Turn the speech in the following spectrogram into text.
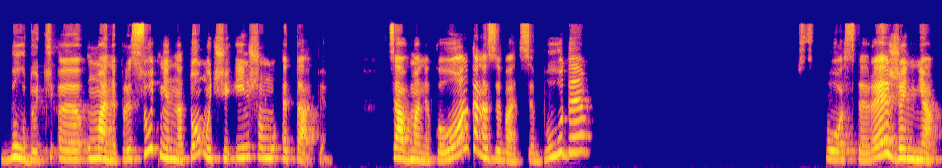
будуть е, у мене присутні на тому чи іншому етапі. Ця в мене колонка називається буде спостереження.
